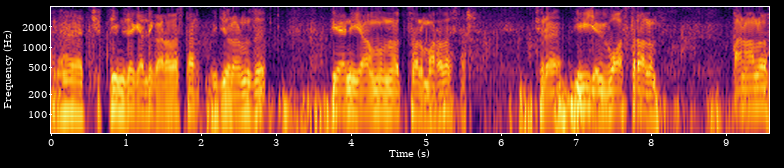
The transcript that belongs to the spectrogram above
Evet çiftliğimize geldik arkadaşlar. Videolarımızı beğeni yağmuruna tutalım arkadaşlar. Şöyle iyice bir bastıralım. Kanalı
